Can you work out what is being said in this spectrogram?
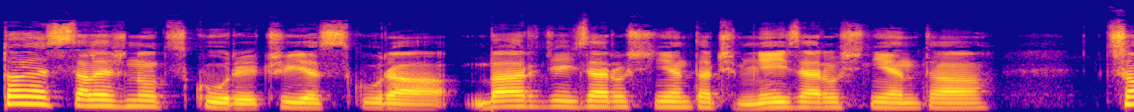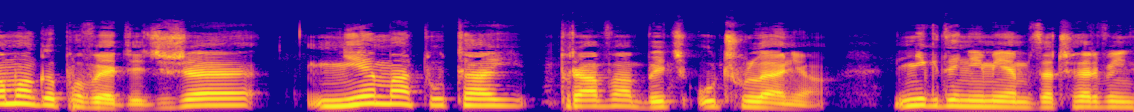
To jest zależne od skóry, czy jest skóra bardziej zarośnięta, czy mniej zarośnięta. Co mogę powiedzieć, że nie ma tutaj prawa być uczulenia. Nigdy nie miałem zaczerwień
